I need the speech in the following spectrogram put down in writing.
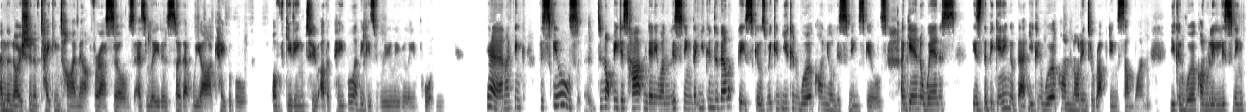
and the notion of taking time out for ourselves as leaders, so that we are capable of giving to other people, I think is really, really important. Yeah, and I think the skills to not be disheartened anyone listening that you can develop these skills we can you can work on your listening skills. Again awareness is the beginning of that you can work on not interrupting someone. You can work on really listening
